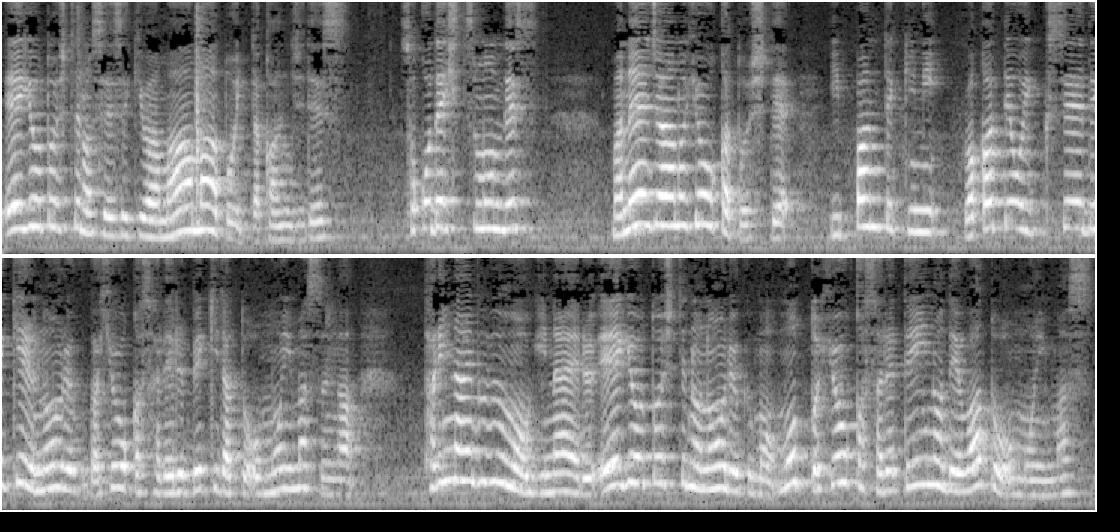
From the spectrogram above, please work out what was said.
営業としての成績はまあまあといった感じです。そこで質問です。マネージャーの評価として一般的に若手を育成できる能力が評価されるべきだと思いますが足りない部分を補える営業としての能力ももっと評価されていいのではと思います。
